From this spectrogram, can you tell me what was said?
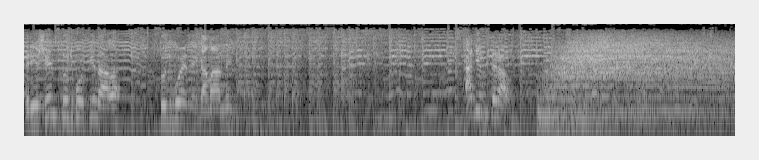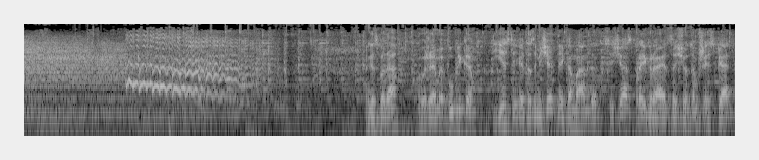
решит судьбу финала, судьбу этой команды. Одиннадцатый раунд. Господа, уважаемая публика, если эта замечательная команда сейчас проиграет со счетом 6-5,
